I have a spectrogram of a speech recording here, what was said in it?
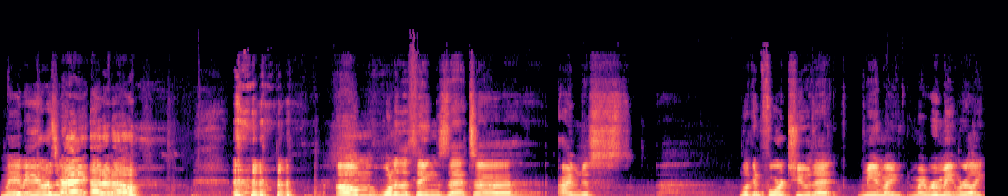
maybe he was right. I don't know. Um, one of the things that uh, I'm just looking forward to that me and my my roommate were like,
